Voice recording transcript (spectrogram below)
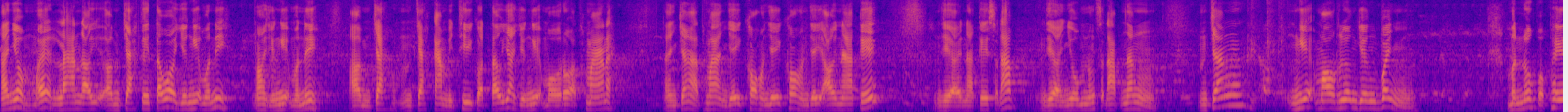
ហើយញោមអេឡានឲ្យឲ្យម្ចាស់គេទៅឲ្យយើងងាកមកនេះអោះយើងងាកមកនេះឲ្យម្ចាស់ម្ចាស់កម្មវិធីគាត់ទៅចុះយើងងាកមករកអាត្មាណាតែអញ្ចឹងអាត្មានិយាយខុសនិយាយខុសនិយាយឲ្យណាគេនិយាយឲ្យណាគេស្ដាប់និយាយឲ្យញោមនឹងស្ដាប់នឹងអញ្ចឹងងាកមករឿងយើងវិញមនុស្សប្រភេទ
